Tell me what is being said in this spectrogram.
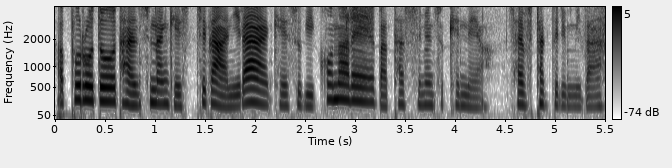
앞으로도 단순한 게스트가 아니라 계속 이 코너를 맡았으면 좋겠네요. 잘 부탁드립니다.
